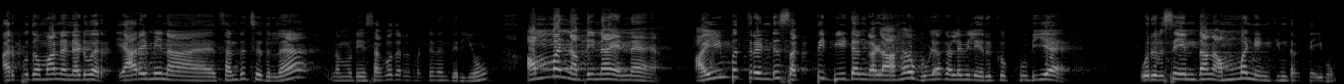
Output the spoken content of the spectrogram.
அற்புதமான நடுவர். யாரையுமே நான் சந்திச்சதில்ல. நம்முடைய சகோதரர் மட்டும்தான் தெரியும். அம்மன் அப்படின்னா என்ன? ஐம்பத்தி ரெண்டு சக்தி பீடங்களாக உலகளவில் இருக்கக்கூடிய ஒரு விஷயம்தான் அம்மன் என்கின்ற தெய்வம்.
